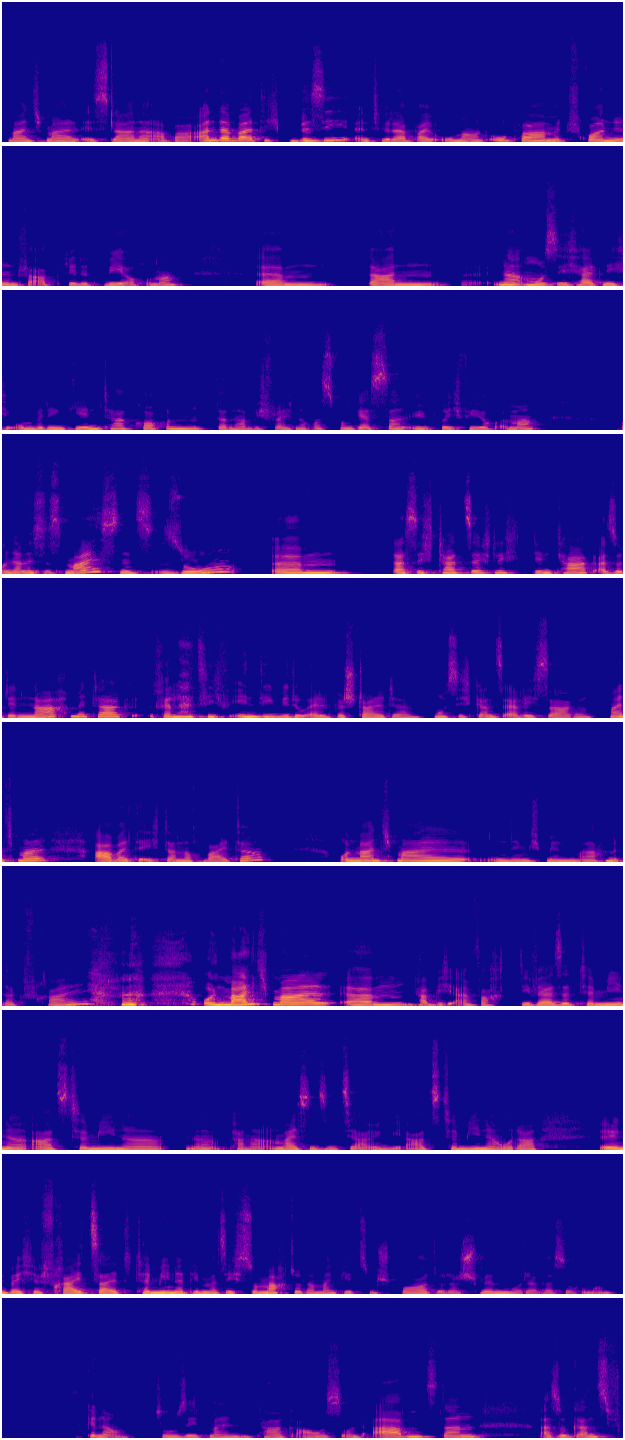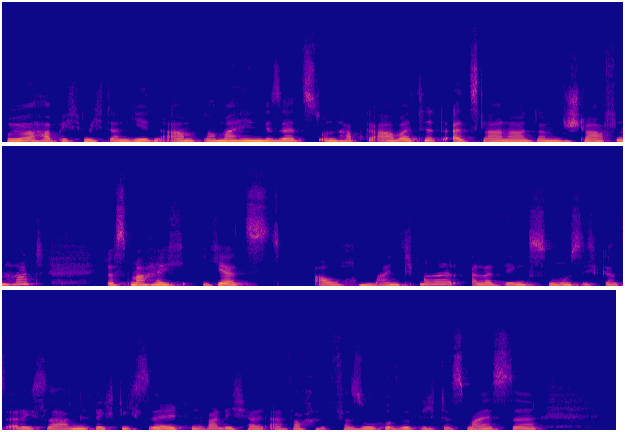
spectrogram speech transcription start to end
Manchmal ist Lana aber anderweitig busy, entweder bei Oma und Opa, mit Freundinnen verabredet, wie auch immer. Ähm, dann na, ne, muss ich halt nicht unbedingt jeden Tag kochen. Dann habe ich vielleicht noch was von gestern übrig, wie auch immer. Und dann ist es meistens so, ähm, dass ich tatsächlich den Tag, also den Nachmittag, relativ individuell gestalte, muss ich ganz ehrlich sagen. Manchmal arbeite ich dann noch weiter und manchmal nehme ich mir den Nachmittag frei und manchmal ähm, habe ich einfach diverse Termine, Arzttermine, ne, keine Ahnung, meistens sind es ja irgendwie Arzttermine oder irgendwelche Freizeittermine, die man sich so macht oder man geht zum Sport oder schwimmen oder was auch immer. Genau, so sieht mein Tag aus. Und abends dann also ganz früher habe ich mich dann jeden Abend nochmal hingesetzt und habe gearbeitet, als Lana dann geschlafen hat. Das mache ich jetzt auch manchmal, allerdings muss ich ganz ehrlich sagen, richtig selten, weil ich halt einfach versuche, wirklich das meiste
